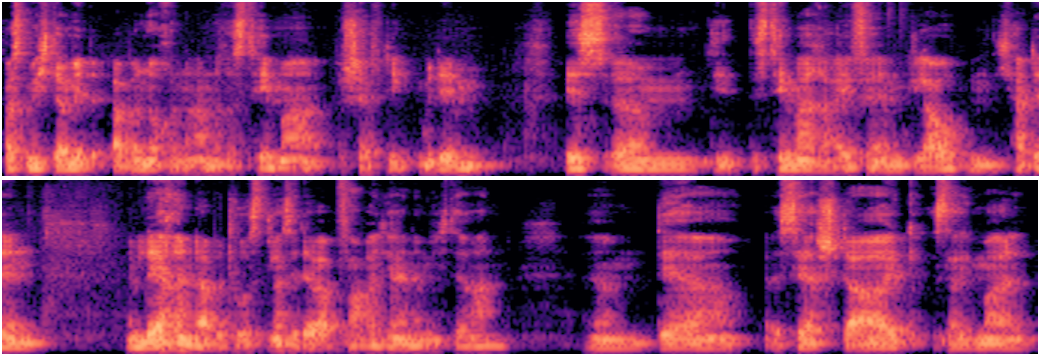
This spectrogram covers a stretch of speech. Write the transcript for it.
Was mich damit aber noch ein anderes Thema beschäftigt, mit dem ist ähm, die, das Thema Reife im Glauben. Ich hatte einen, einen Lehrer in der Abitursklasse, der war Pfarrer, ich erinnere mich daran, ähm, der sehr stark, sag ich mal,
